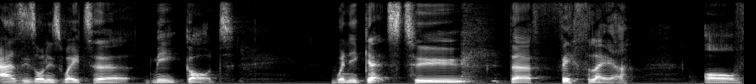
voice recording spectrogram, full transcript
as he's on his way to meet God, when he gets to the fifth layer of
